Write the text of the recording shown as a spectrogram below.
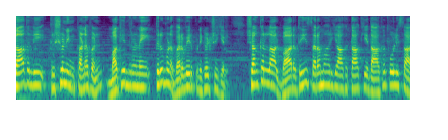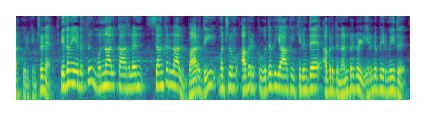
காதலி கிருஷ்ணனின் கணவன் மகேந்திரனை திருமண வரவேற்பு நிகழ்ச்சியில் சங்கர்லால் பாரதி சரமாரியாக தாக்கியதாக போலீசார் கூறுகின்றனர். இதனையடுத்து முன்னாள் காதலன் சங்கர்லால் பாரதி மற்றும் அவருக்கு உதவியாக இருந்த அவரது நண்பர்கள் இரண்டு பேர் மீது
